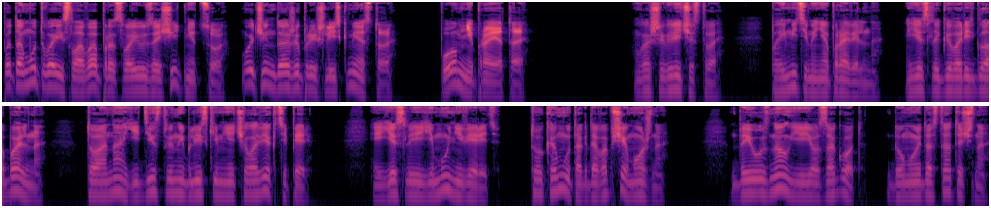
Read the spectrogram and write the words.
Потому твои слова про свою защитницу очень даже пришлись к месту. Помни про это. Ваше Величество, поймите меня правильно. Если говорить глобально, то она единственный близкий мне человек теперь. И если ему не верить, то кому тогда вообще можно? Да и узнал ее за год, думаю, достаточно.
